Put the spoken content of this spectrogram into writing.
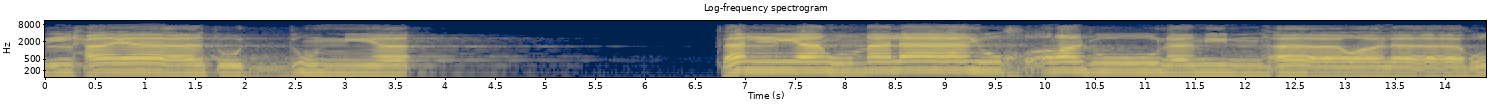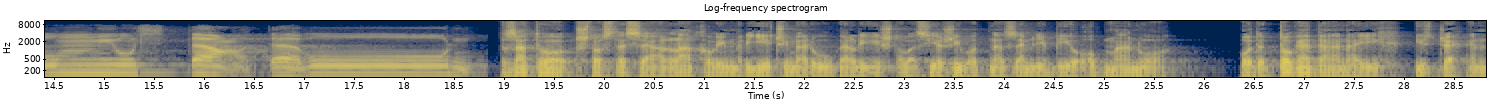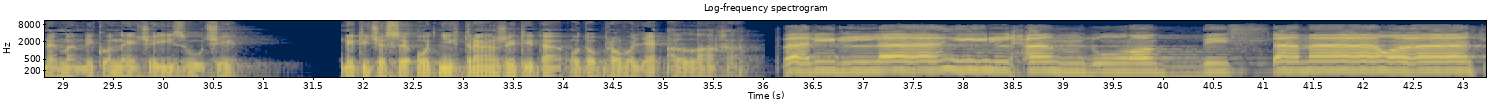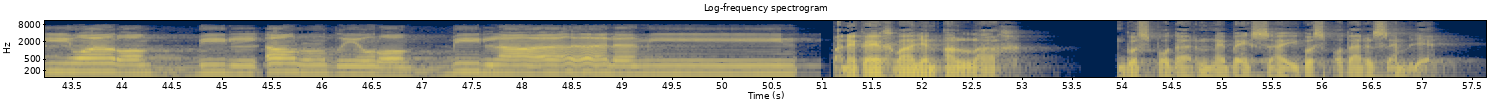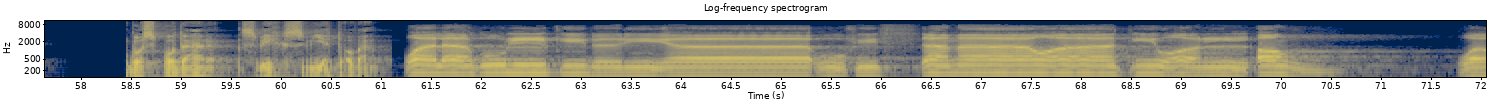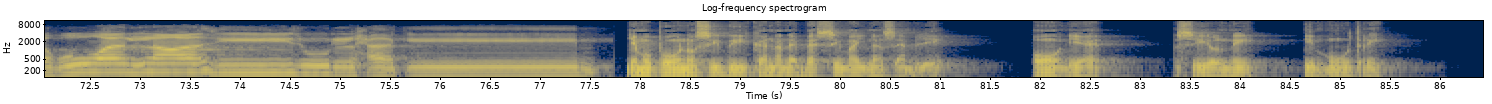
الْحَيَاةُ الدُّنْيَا فَالْيَوْمَ لَا يُخْرَجُونَ مِنْهَا وَلَا هُمْ يُسْتَعْتَبُونَ Zato što ste se Allahovim riječima rugali i što vas je život na zemlji bio obmanuo, od toga dana ih iz džehennema niko neće izvući, niti će se od njih tražiti da odobrovolje Allaha. Falillahi alhamdu rabbi samavati wa rabbil ardi rabbil alamin. Pa neka je hvaljen Allah, gospodar nebesa i gospodar zemlje, gospodar svih svjetova. وَلَهُ الْكِبْرِيَاءُ فِي السَّمَاوَاتِ وَالْأَرْضِ وَهُوَ الْعَزِيزُ الْحَكِيمُ Njemu ponosi dika na nebesima i na zemlji. On je silni i mudri.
